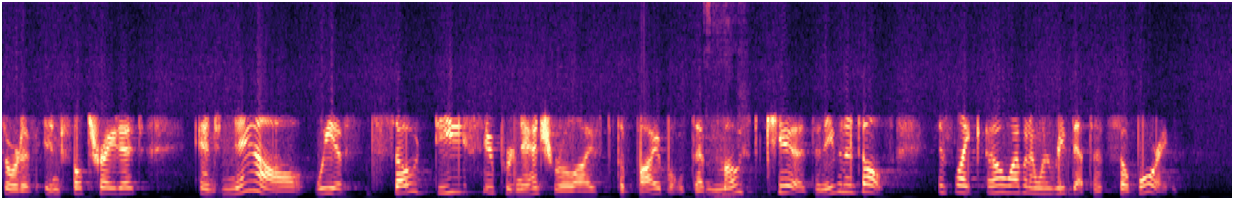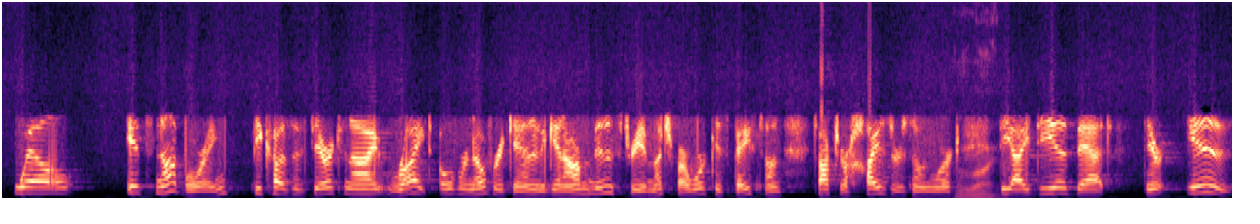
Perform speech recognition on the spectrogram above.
sort of infiltrate it. And now we have so desupernaturalized the Bible that most kids and even adults, it's like, oh, why would I want to read that? That's so boring. Well, it's not boring because as Derek and I write over and over again, and again, our ministry and much of our work is based on Dr. Heiser's own work, Right. the idea that there is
